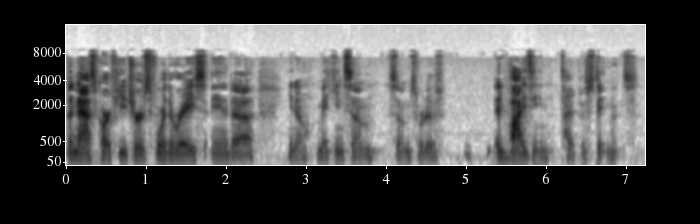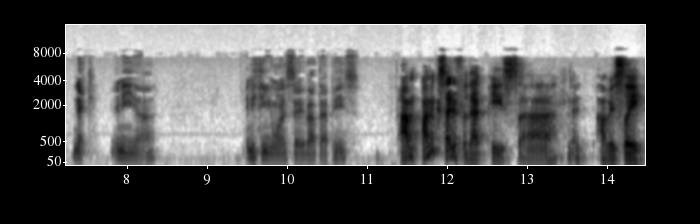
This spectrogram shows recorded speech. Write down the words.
the NASCAR futures for the race and uh, you know making some some sort of advising type of statements. Nick, any uh, anything you want to say about that piece? I'm I'm excited for that piece. obviously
